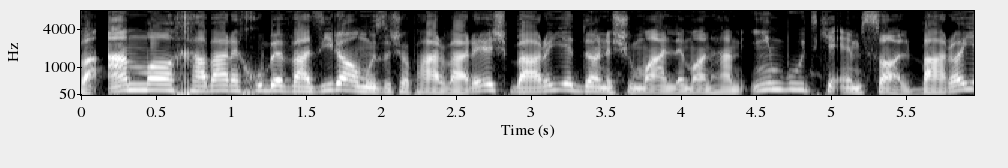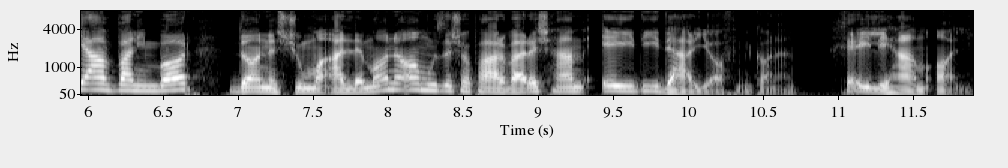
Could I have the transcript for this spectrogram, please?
و اما خبر خوب وزیر آموزش و پرورش برای دانشجو معلمان هم این بود که امسال برای اولین بار دانشجو معلمان آموزش و پرورش هم عیدی دریافت می‌کنن خیلی هم عالی.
